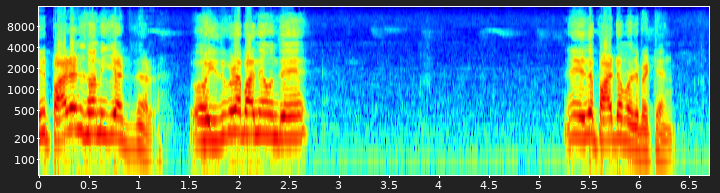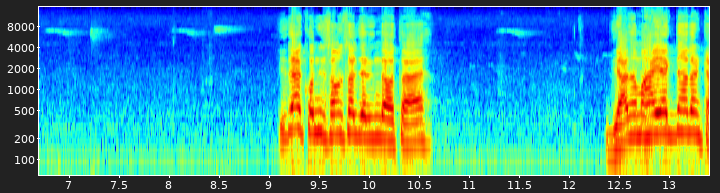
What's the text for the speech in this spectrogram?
మీరు పాడండి స్వామీజీ అంటున్నారు. ఓ ఇది కూడా బాగానే ఉంది. నేను ఏదో పాడడం మొదలుపెట్టాను. ఇదా కొన్ని సంవత్సరాలు జరిగిన తర్వాత ధ్యాన మహాయజ్ఞాలంట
